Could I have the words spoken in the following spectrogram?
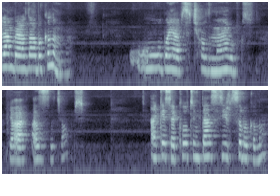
Hayırdan biraz daha bakalım mı? Oo bayağı bir saç aldım ha Robux. Ya az saç almışım. Arkadaşlar clothing'den Sears'a bakalım.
